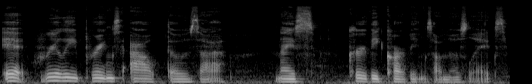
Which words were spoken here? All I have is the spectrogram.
it really brings out those uh, nice curvy carvings on those legs.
